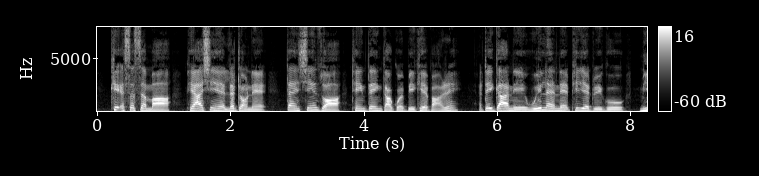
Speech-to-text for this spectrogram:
။ခေတ်အဆက်ဆက်မှာဖျားရှင်ရဲ့လက်တော်နဲ့တန်ရှင်းစွာထိမ့်သိမ်းကာကွယ်ပေးခဲ့ပါတယ်။ အတိတ်ကနေဝေးလံတဲ့ဖြစ်ရပ်တွေကိုမိ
